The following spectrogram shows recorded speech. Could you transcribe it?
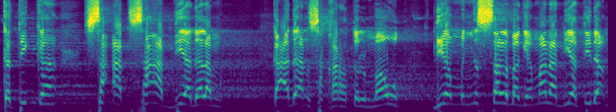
ketika saat-saat dia dalam keadaan sakaratul maut dia menyesal bagaimana dia tidak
